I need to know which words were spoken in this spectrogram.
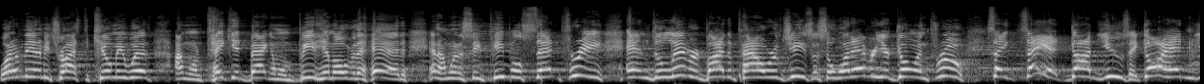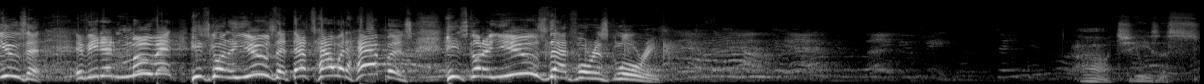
Whatever the enemy tries to kill me with, I'm going to take it back. I'm going to beat him over the head. And I'm going to see people set free and delivered by the power of Jesus. So whatever you're going through, say, say it. God, use it. Go ahead and use it. If he didn't move it, he's going to use it. That's how it happens. He's going to use that for his glory. Oh, Jesus.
